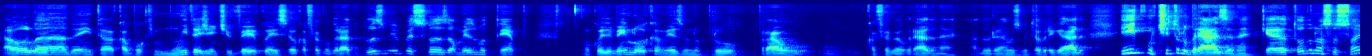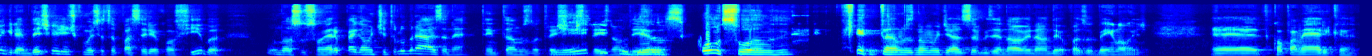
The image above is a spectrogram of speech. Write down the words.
tá rolando, hein? Então acabou que muita gente veio conhecer o Café Belgrado, duas mil pessoas ao mesmo tempo, uma coisa bem louca mesmo para o, o, Café Belgrado, né? Adoramos, muito obrigado. E com o título Brasa, né? Que era todo o nosso sonho, Guilherme, desde que a gente começou essa parceria com a FIBA, o nosso sonho era pegar um título Brasa, né? Tentamos no 3x3, não deu. Deus, como suamos, hein? Tentamos no Mundial Sub-19, não deu, passou bem longe. É, Copa América,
